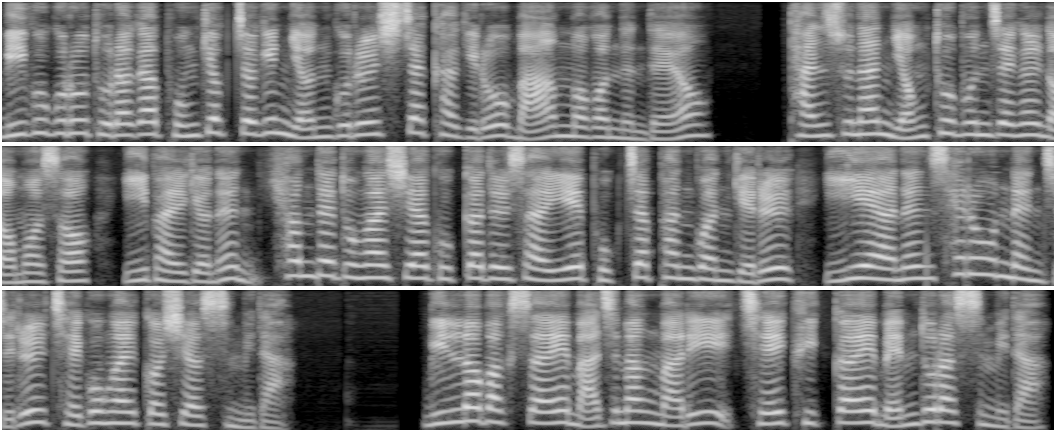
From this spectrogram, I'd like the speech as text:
미국으로 돌아가 본격적인 연구를 시작하기로 마음먹었는데요. 단순한 영토 분쟁을 넘어서 이 발견은 현대 동아시아 국가들 사이의 복잡한 관계를 이해하는 새로운 렌즈를 제공할 것이었습니다. 밀러 박사의 마지막 말이 제 귓가에 맴돌았습니다.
